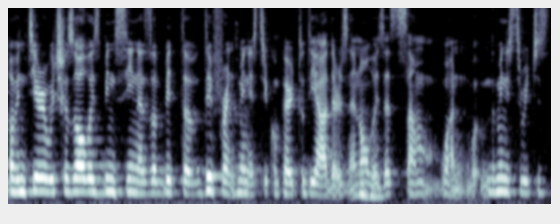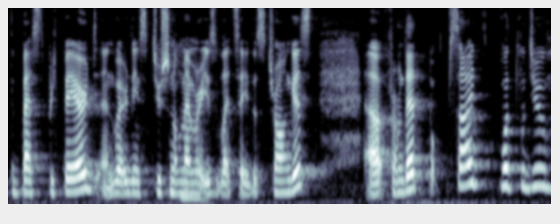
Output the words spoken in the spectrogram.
of Interior, which has always been seen as a bit of different ministry compared to the others, and mm-hmm. always as someone the ministry which is the best prepared and where the institutional memory is, let's say, the strongest. Uh, from that side, what would you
